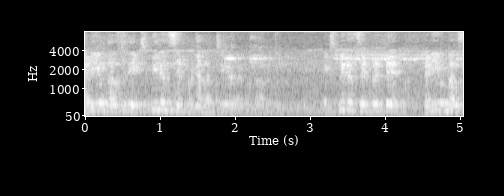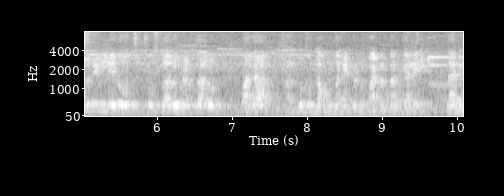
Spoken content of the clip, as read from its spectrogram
కడియం నర్సరీ ఎక్స్పీరియన్స్ సెంటర్గా దాన్ని చేయాలనుకుంటారు. ఎక్స్పీరియన్స్ సెంటర్ అంటే కడియం నర్సరీలు ఏదో వచ్చి చూస్తారు వెళ్తారు బాగా అద్భుతంగా ఉందనేటువంటి మాట్లాడతారు కానీ దాన్ని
